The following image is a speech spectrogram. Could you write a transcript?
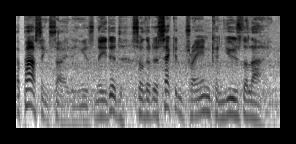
A passing siding is needed so that a second train can use the line.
